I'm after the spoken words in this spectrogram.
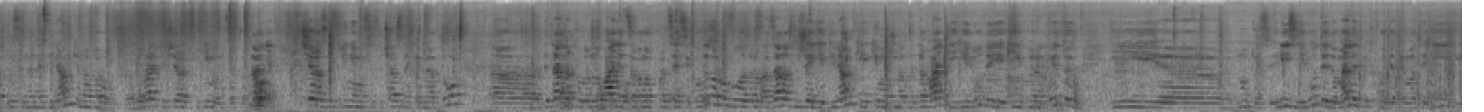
написані на ділянки на Воровського. Давайте ще раз піднімемо це питання, ще раз зустрінемося з учасниками АТО. Е, Детальне планування це воно в процесі, коли воно було зроблено. А зараз вже є ділянки, які можна видавати, і є люди, які перепитують, і е, ну, тобто, різні люди до мене підходять, і матері. І,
